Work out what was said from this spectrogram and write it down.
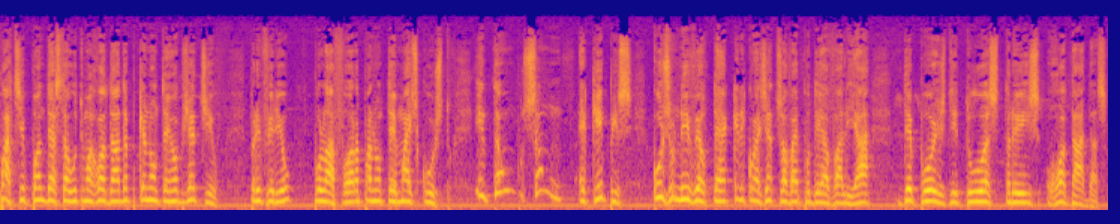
participando desta última rodada porque não tem objetivo. Preferiu pular fora para não ter mais custo. Então, são equipes cujo nível técnico a gente só vai poder avaliar depois de duas, três rodadas.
